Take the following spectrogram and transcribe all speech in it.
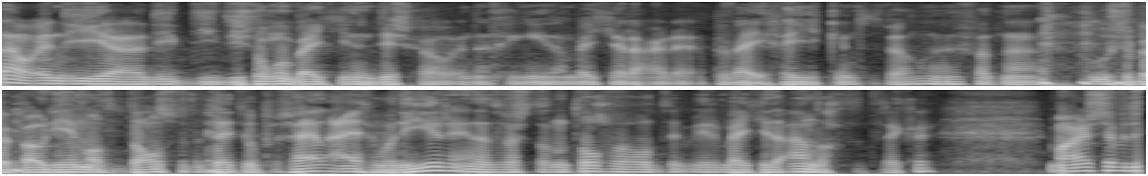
Nou, en die, die, die, die zong een beetje in een disco. En dan ging hij dan een beetje raar bewegen. Je kent het wel, hè, van hoe ze bij podium altijd dansen. Dat deed hij op zijn hele eigen manier. En dat was dan toch wel weer een beetje de aandacht te trekken. Maar ze hebben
